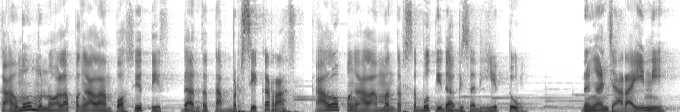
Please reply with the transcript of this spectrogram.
Kamu menolak pengalaman positif dan tetap bersikeras kalau pengalaman tersebut tidak bisa dihitung. Dengan cara ini,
